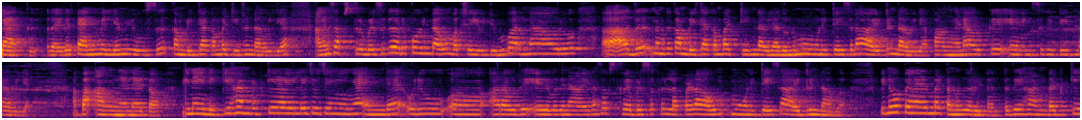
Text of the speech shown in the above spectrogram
ലാക്ക് അതായത് ടെൻ മില്യൺ വ്യൂസ് കംപ്ലീറ്റ് ആക്കാൻ പറ്റിയിട്ടുണ്ടാവില്ല. അങ്ങനെ സബ്സ്ക്രൈബേഴ്സ് കയറി പോയിട്ടുണ്ടാവും പക്ഷേ യൂട്യൂബ് പറഞ്ഞ ആ ഒരു അത് നമുക്ക് കംപ്ലീറ്റ് ആക്കാൻ പറ്റിയിട്ടുണ്ടാവില്ല. അതുകൊണ്ട് മോണിറ്റൈസ്ഡ് ആയിട്ടുണ്ടാവില്ല. അപ്പോൾ അങ്ങനെ അവർക്ക് ഏണിങ്സ് കിട്ടിയിട്ടുണ്ടാവില്ല. അപ്പം അങ്ങനെ കേട്ടോ പിന്നെ എനിക്ക് ഹൺഡ്രഡ് കെ ആയില്ലേ ചോദിച്ചു കഴിഞ്ഞ് കഴിഞ്ഞാൽ എന്റെ ഒരു അറുപത് എഴുപതിനായിരം സബ്സ്ക്രൈബേഴ്സൊക്കെ ഉള്ളപ്പോഴാവും മോണിറ്റൈസ് ആയിട്ടുണ്ടാവുക. പിന്നെ മുപ്പതിനായിരം പെട്ടെന്ന് കയറിയിട്ടുണ്ട് ഇത് ഹൺഡ്രഡ് കെ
